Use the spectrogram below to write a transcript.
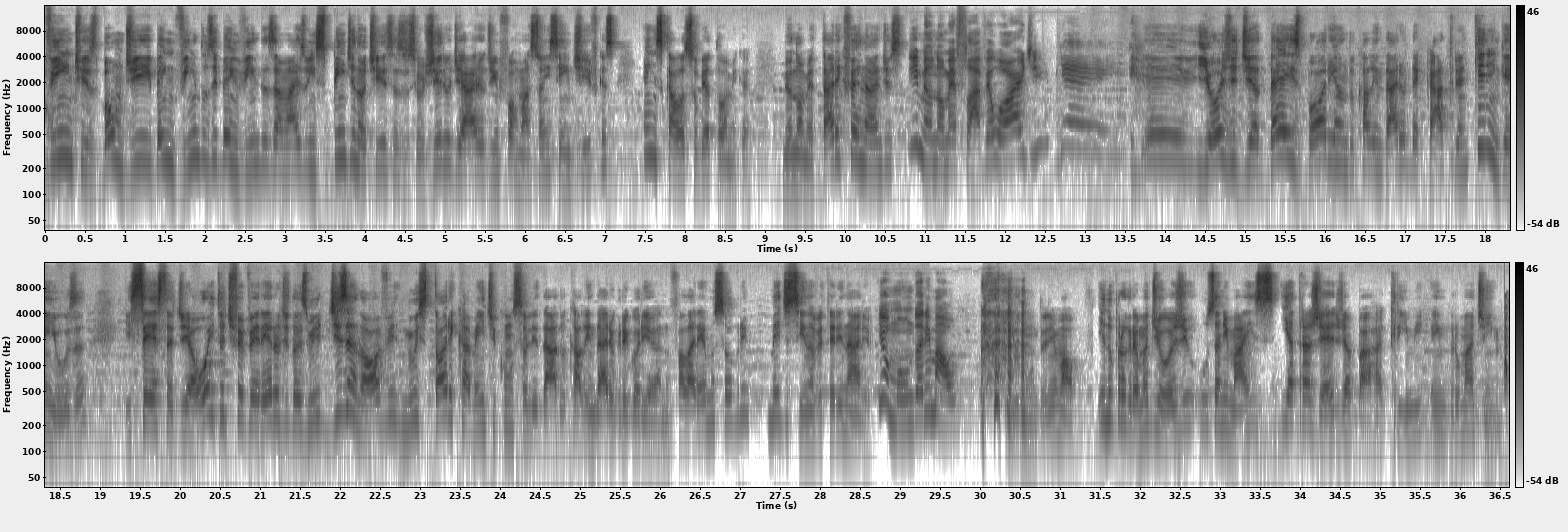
ouvintes, bom dia, bem-vindos e bem-vindas a mais um Spin de Notícias, o seu giro diário de informações científicas em escala subatômica. Meu nome é Tarek Fernandes. E meu nome é Flávia Ward. Yay! Yay! E hoje, dia 10 Borean do calendário Decatrian, que ninguém usa, e sexta, dia 8 de fevereiro de 2019, no historicamente consolidado calendário gregoriano, falaremos sobre medicina veterinária. E o mundo animal. e o mundo animal. E no programa de hoje, os animais e a tragédia barra crime em Brumadinho.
